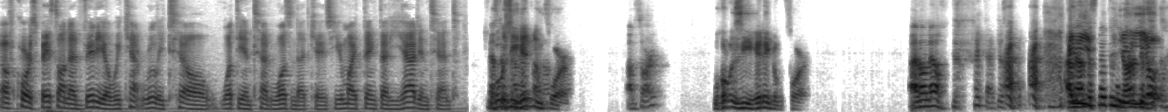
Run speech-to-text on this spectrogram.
Of course, based on that video, we can't really tell what the intent was in that case. You might think that he had intent. What was he hitting them for? I'm sorry? What was he hitting them for? I don't know. I just, I mean, just you, you know,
